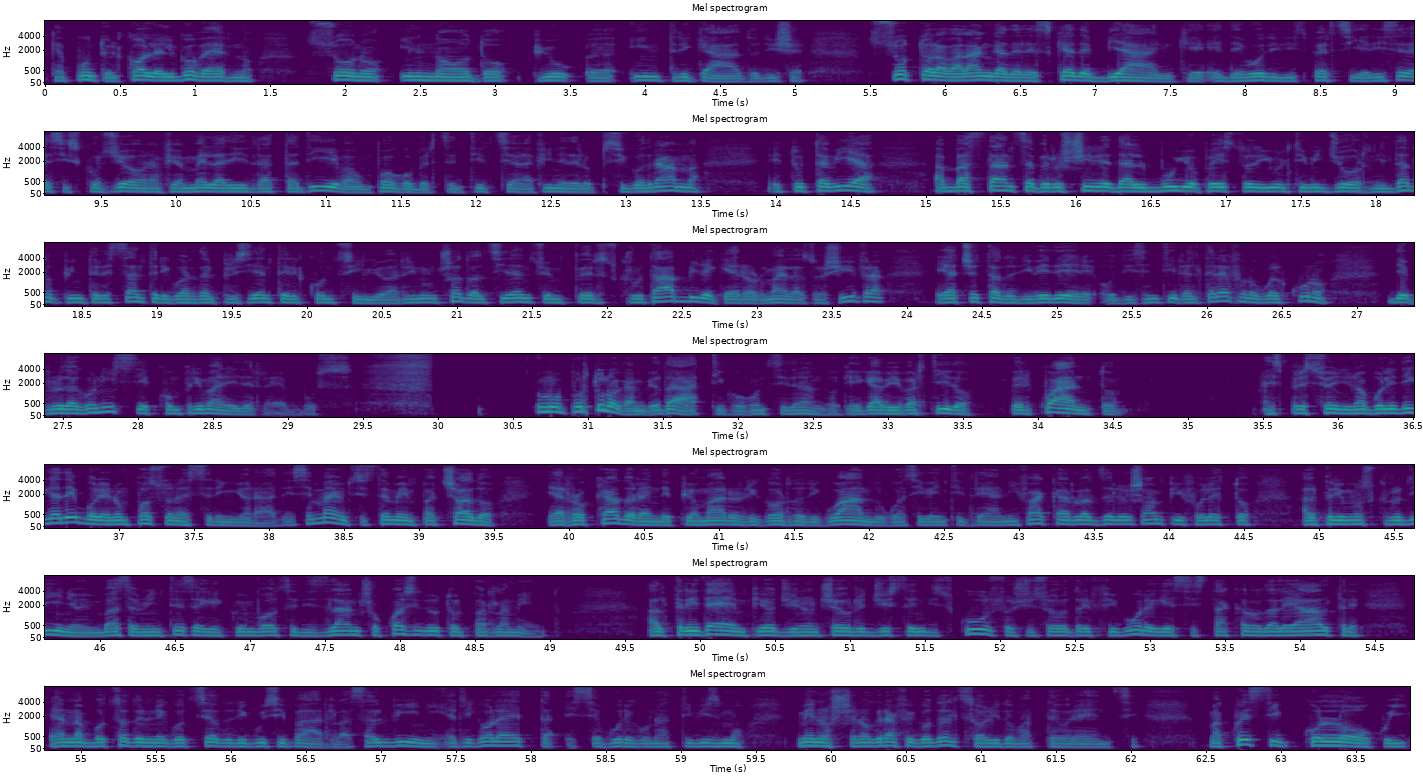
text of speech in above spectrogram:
che appunto il colle e il governo sono il nodo più eh, intricato. Dice, sotto la valanga delle schede bianche e dei voti dispersi ieri sera si scorgeva una fiammella di trattativa, un poco per sentirsi alla fine dello psicodramma e tuttavia abbastanza per uscire dal buio pesto degli ultimi giorni. Il dato più interessante riguarda il Presidente del Consiglio. Ha rinunciato al silenzio imperscrutabile, che era ormai la sua cifra, e ha accettato di vedere o di sentire al telefono qualcuno dei protagonisti e comprimari del rebus. Un opportuno cambio tattico, considerando che i capi partito, per quanto espressioni di una politica debole non possono essere ignorati. Semmai un sistema impacciato e arroccato rende più amaro il ricordo di quando, quasi 23 anni fa, Carlo Azeglio Ciampi fu eletto al primo scrutinio in base a un'intesa che coinvolse di slancio quasi tutto il Parlamento. Altri tempi, oggi non c'è un regista indiscusso, ci sono tre figure che si staccano dalle altre e hanno abbozzato il negoziato di cui si parla, Salvini, Enrico Letta e sia pure con un attivismo meno scenografico del solito Matteo Renzi. Ma questi colloqui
